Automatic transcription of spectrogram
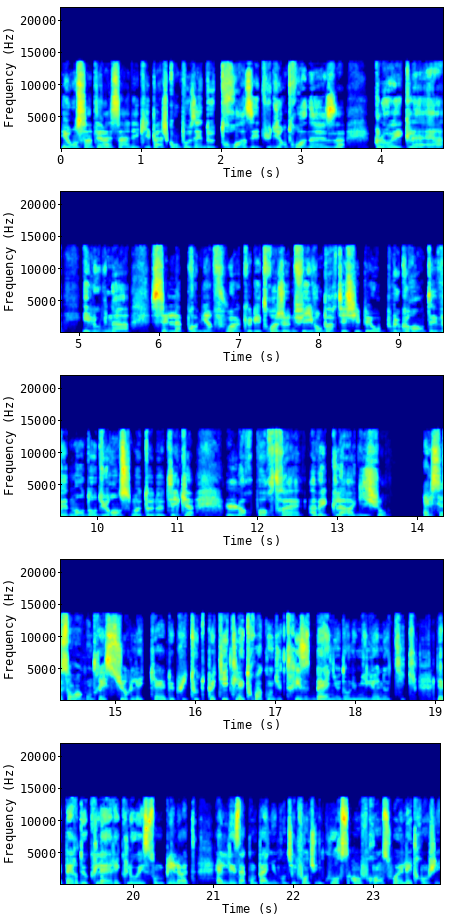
et on s'intéresse à un équipage composé de trois étudiantes rouennaises. Chloé Claire et Loubna. C'est la première fois que les trois jeunes filles vont participer au plus grand événement d'endurance motonautique. Leur portrait avec Clara Guichon. Elles se sont rencontrées sur les quais. Depuis toute petite, les trois conductrices baignent dans le milieu nautique. Les pères de Claire et Chloé sont pilotes. Elles les accompagnent quand ils font une course en France ou à l'étranger.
